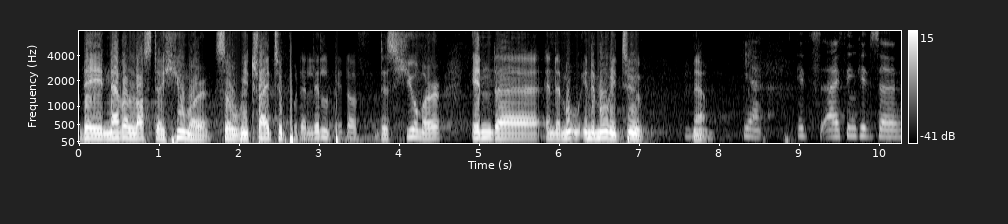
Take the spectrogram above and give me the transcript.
they never lost their humor. So we tried to put a little bit of this humor in the in the in the movie too. Yeah. Yeah, it's. I think it's a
